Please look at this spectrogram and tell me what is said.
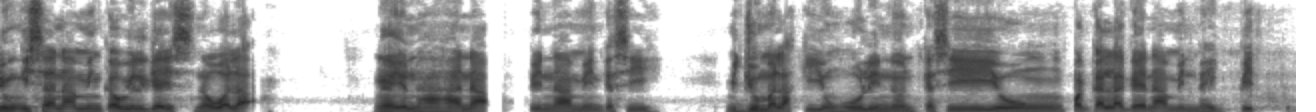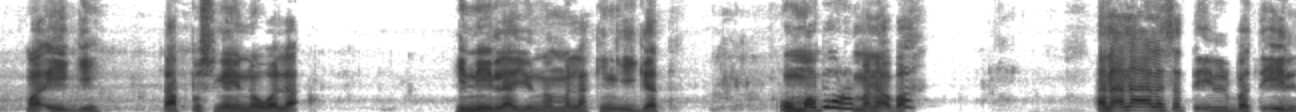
Yung isa naming kawil guys, nawala. Ngayon hahanapin namin kasi medyo malaki yung huli nun kasi yung pagkalagay namin mahigpit, maigi. Tapos ngayon nawala. Hinila yun ng malaking igat. O mabor man na ba? Ana na sa tiil ba? Tiil.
